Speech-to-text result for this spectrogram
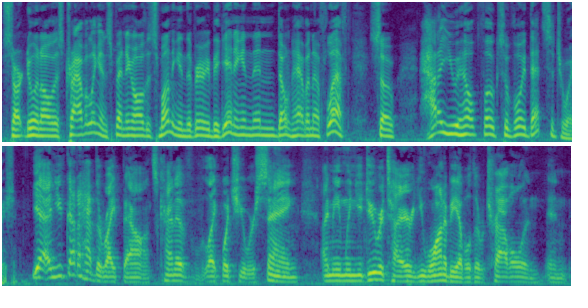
start doing all this traveling and spending all this money in the very beginning and then don't have enough left so how do you help folks avoid that situation Yeah, and you've got to have the right balance, kind of like what you were saying. I mean, when you do retire, you want to be able to travel and, and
